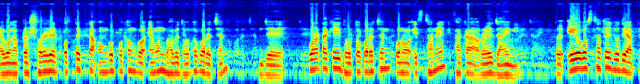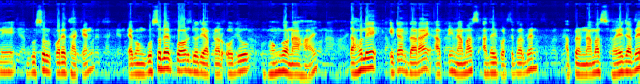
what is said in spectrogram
এবং আপনার শরীরের প্রত্যেকটা অঙ্গ প্রত্যঙ্গ এমন ভাবে ধৌত করেছেন যে পুরাটাকেই ধৌত করেছেন, কোনো স্থানে ফাঁকা রয়ে যায়নি। তো এই অবস্থাতে যদি আপনি গোসল করে থাকেন এবং গোসলের পর যদি আপনার অজু ভঙ্গ না হয়, তাহলে এটার দ্বারাই আপনি নামাজ আদায় করতে পারবেন, আপনার নামাজ হয়ে যাবে,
